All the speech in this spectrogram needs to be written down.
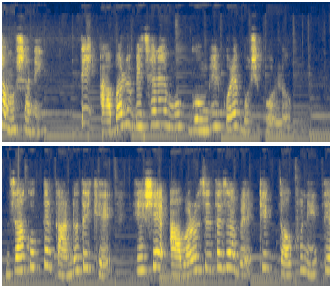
সমস্যা নেই। তে আবারও বিছানায় মুখ গম্ভীর করে বসে পড়ল। জাঙ্কুকদের কাণ্ড দেখে হেসে আবারও যেতে যাবে, ঠিক তখনই তে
